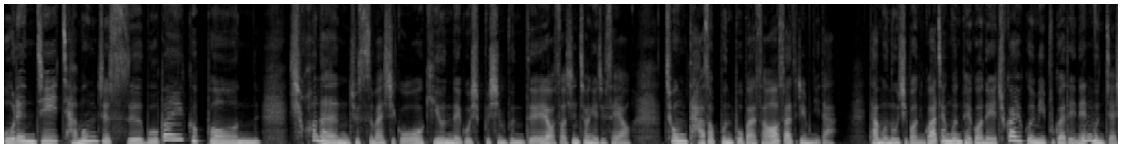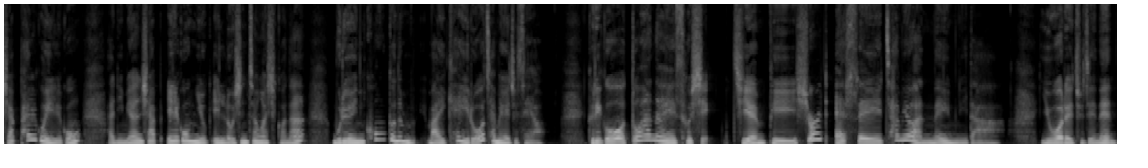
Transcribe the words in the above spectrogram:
오렌지 자몽 주스 모바일 쿠폰. 시원한 주스 마시고 기운 내고 싶으신 분들 어서 신청해주세요. 총 5분 뽑아서 쏴드립니다. 단문 50원과 장문 100원의 추가 요금이 부과되는 문자 샵 8910 아니면 샵 1061로 신청하시거나 무료인 콩 또는 마이케이로 참여해 주세요. 그리고 또 하나의 소식. GMP Short Essay 참여 안내입니다. 6월의 주제는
